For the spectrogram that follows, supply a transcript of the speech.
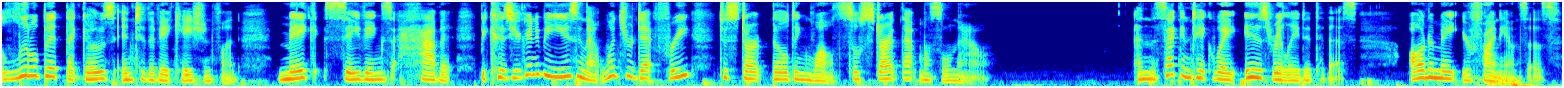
a little bit that goes into the vacation fund. Make savings a habit because you're going to be using that once you're debt free to start building wealth. So start that muscle now. And the second takeaway is related to this automate your finances.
